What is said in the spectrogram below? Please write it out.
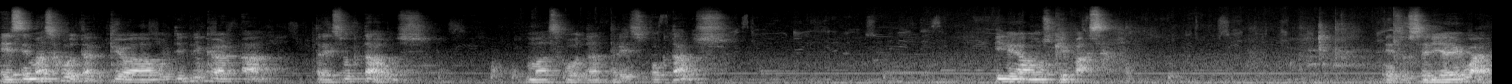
s más j que va a multiplicar a 3 octavos más j 3 octavos y veamos qué pasa eso sería igual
